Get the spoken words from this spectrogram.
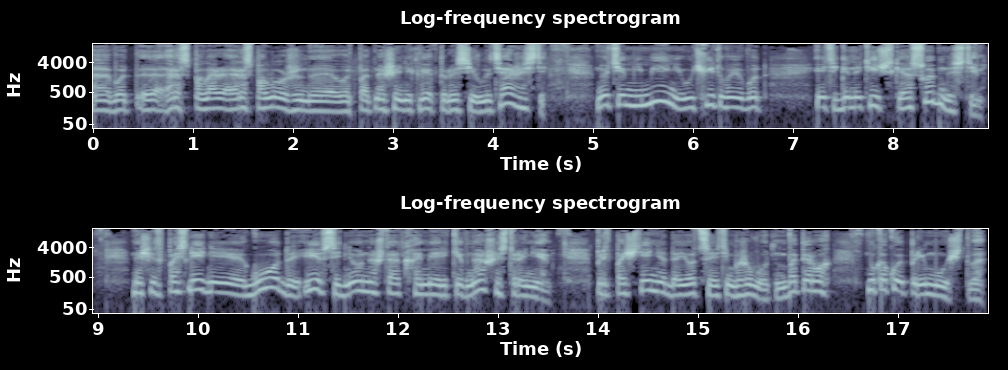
вот, расположенная вот, по отношению к вектору силы тяжести, но тем не менее, учитывая вот эти генетические особенности, значит, в последние годы и в Соединенных Штатах Америки, и в нашей стране предпочтение дается этим животным. Во-первых, ну какое преимущество?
